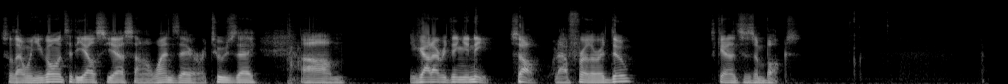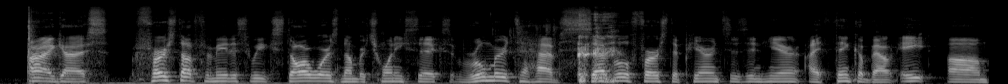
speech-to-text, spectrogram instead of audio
so that when you go into the LCS on a Wednesday or a Tuesday, um, you got everything you need. So without further ado, let's get into some books. All right, guys. First up for me this week, Star Wars number 26, rumored to have several first appearances in here. I think about eight. Um,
